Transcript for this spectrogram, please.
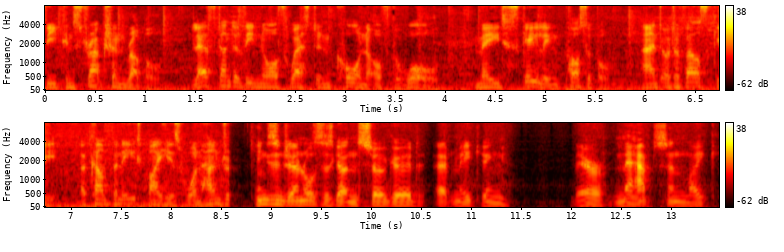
The construction rubble, left under the northwestern corner of the wall, made scaling possible, and Odowalski, accompanied by his 100 Kings and Generals has gotten so good at making their maps and like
